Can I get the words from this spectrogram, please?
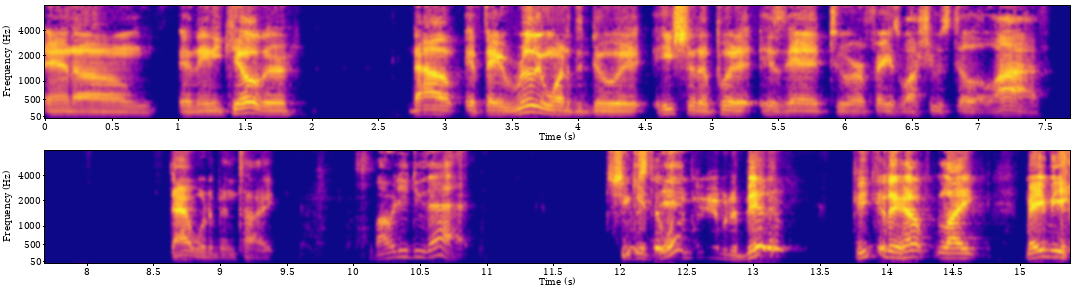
and um, and then he killed her. Now, if they really wanted to do it, he should have put his head to her face while she was still alive. That would have been tight. Why would he do that? She You would get still wouldn't be able to bid him. He could have helped, like maybe,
